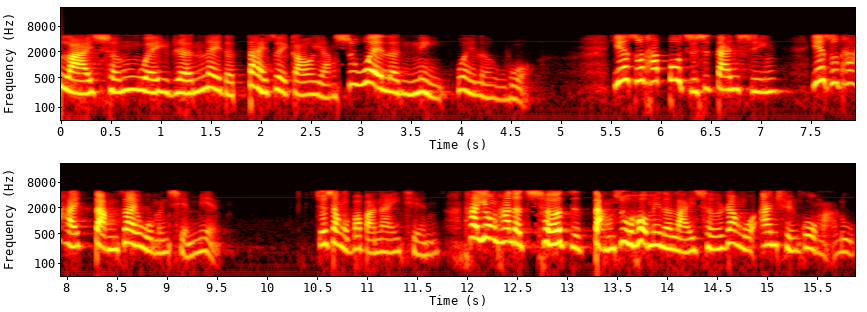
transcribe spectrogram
来成为人类的代罪羔羊，是为了你，为了我。耶稣他不只是担心，耶稣他还挡在我们前面。就像我爸爸那一天，他用他的车子挡住后面的来车，让我安全过马路。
